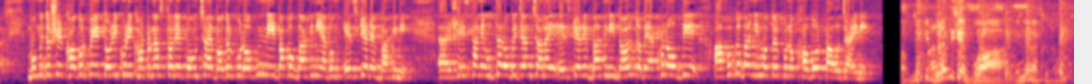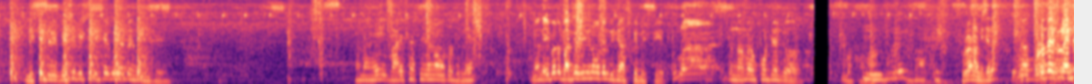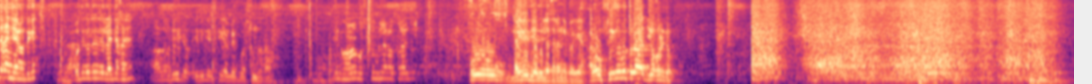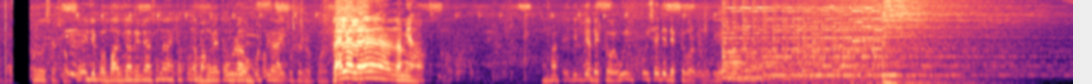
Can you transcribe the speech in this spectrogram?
ভূমিদোষের খবর পেয়ে তড়িঘড়ি ঘটনাস্থলে পৌঁছায় বদরপুর অগ্নি নির্বাপক বাহিনী এবং এসডিআরএফ বাহিনী। আহ, সেই স্থানে উদ্ধার অভিযান চালায় এসডিআরএফ বাহিনীর দল তবে এখনও অবধি আহত বা নিহতের কোনো খবর পাওয়া যায়নি। বৃষ্টি বহুত দিছে। বাহ দিনে আছে বৃষ্টি বেশি বৃষ্টি দিছে কইয়া তো হইছে মানে এই বারিশা সিজনের মতো দিলে। না না এবার তো বারিশা সিজনের মতন দিছে আজকে বৃষ্টি। পুরা এটা নালার উপর দিয়ে জল পুরা নামিছে না? ওটা তো একটু লাইট দেখাইছে ওদিকে। ওদিকে ওদিকে লাইট আর ওদিকে এদিকে টিকা দেখবা সুন্দর ও ও বাইরে দিয়ে দিলে তারা নিবা গিয়া আর ও ফ্রিজের তোরা জিও করে দাও শুরু হয়েছে সব। এই যে বাজার এই আছে না এটা পুরো বাংলায় তো পুরো উপর থেকে আই পড়ছে সব লাই লাই লাই নামিয়া। এদিক দিয়ে দেখতে পারবেন ওই ওই সাইডে দেখতে পারবেন ওদিকে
